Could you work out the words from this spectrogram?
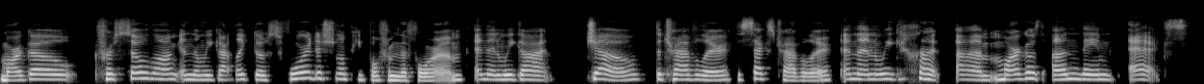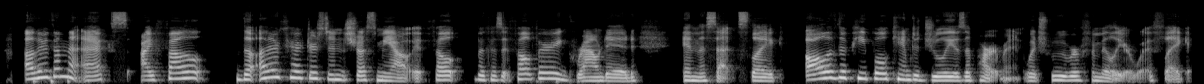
Margot for so long and then we got like those four additional people from the forum and then we got Joe, the traveler, the sex traveler, and then we got um Margot's unnamed ex. Other than the X, I felt the other characters didn't stress me out. It felt because it felt very grounded in the sets. Like all of the people came to Julia's apartment, which we were familiar with. Like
